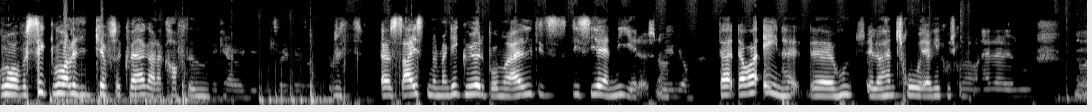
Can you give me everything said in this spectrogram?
hvor, hvis ikke du holder din kæft, så kværker der kraftedeme. Det kan du ikke, er. Jeg er 16, men man kan ikke høre det på mig. Alle de, de siger, jeg er 9 eller sådan noget. Der, der var en, der, hun, eller han troede, jeg kan ikke huske, om han er eller nogen. Det var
